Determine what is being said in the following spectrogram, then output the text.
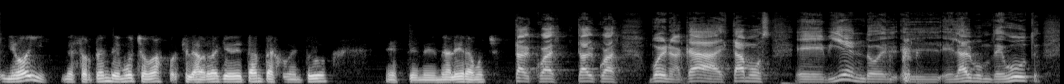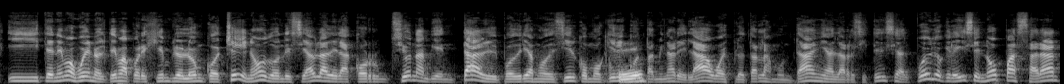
y hoy me sorprende mucho más porque la verdad que ve tanta juventud este, me, alegra mucho. Tal cual, tal cual. Bueno, acá estamos eh, viendo el, álbum debut y tenemos, bueno, el tema, por ejemplo, Loncoche, ¿no? Donde se habla de la corrupción ambiental, podríamos decir, como quieren contaminar el agua, explotar las montañas, la resistencia del pueblo, que le dice no pasarán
